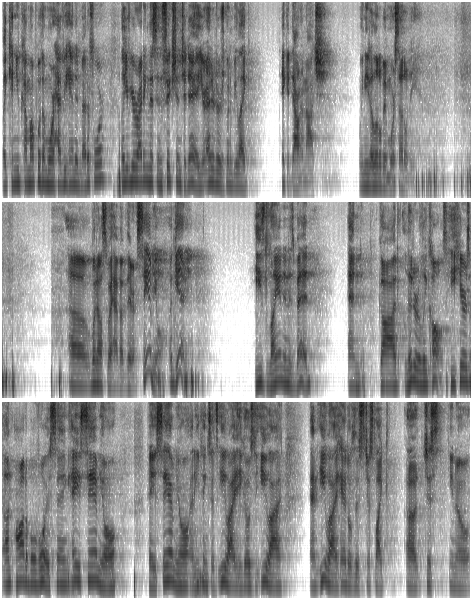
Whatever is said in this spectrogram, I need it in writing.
Like, can you come up with a more heavy handed metaphor? Like, if you're writing this in fiction today, your editor is going to be like, take it down a notch. We need a little bit more subtlety. Uh, what else do I have up there? Samuel, again. He's laying in his bed, and God literally calls. He hears an audible voice saying, Hey, Samuel, hey, Samuel. And he thinks it's Eli. He goes to Eli, and Eli handles this just like, uh, just, you know,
